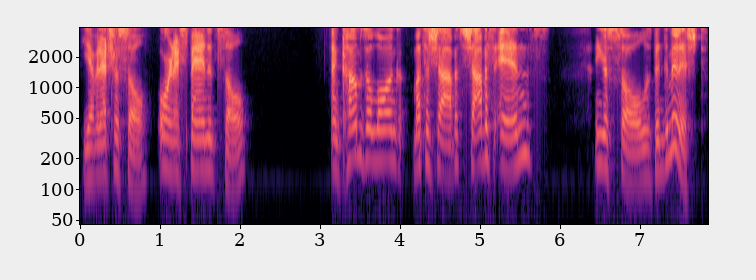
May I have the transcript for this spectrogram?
you have an extra soul or an expanded soul and comes along Motzei Shabbos, Shabbos ends and your soul has been diminished.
